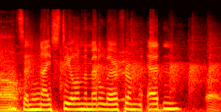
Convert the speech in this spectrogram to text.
Uh, That's a nice steal in the middle there from Eden. Uh,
